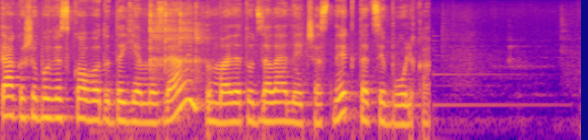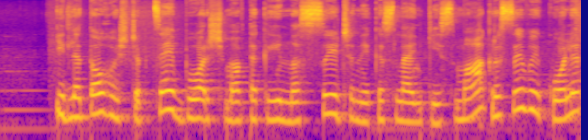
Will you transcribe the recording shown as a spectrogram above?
Також обов'язково додаємо зелень. У мене тут зелений часник та цибулька. І для того, щоб цей борщ мав такий насичений кисленький смак, красивий колір,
